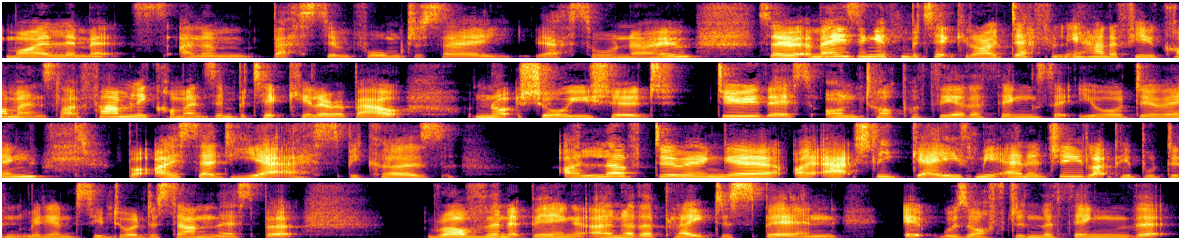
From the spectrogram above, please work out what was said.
my limits and I'm best informed to say yes or no. So amazing if in particular I definitely had a few comments like family comments in particular about I'm not sure you should do this on top of the other things that you're doing. But I said yes because I loved doing it. I actually gave me energy. Like people didn't really seem to understand this, but rather than it being another plate to spin, it was often the thing that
